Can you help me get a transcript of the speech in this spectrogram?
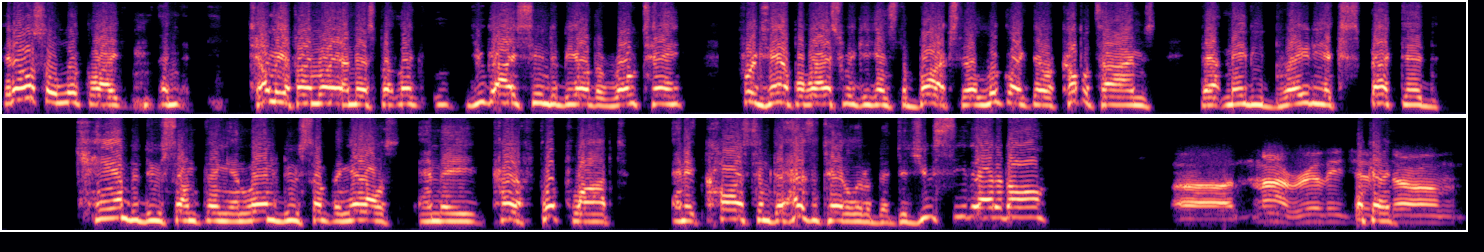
It also looked like, and tell me if I'm right on this, but like you guys seem to be able to rotate. For example, last week against the Bucs, it looked like there were a couple times that maybe Brady expected Kam to do something and Landon to do something else, and they kind of flip flopped and it caused him to hesitate a little bit. Did you see that at all? Uh, not really. Just okay. um,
